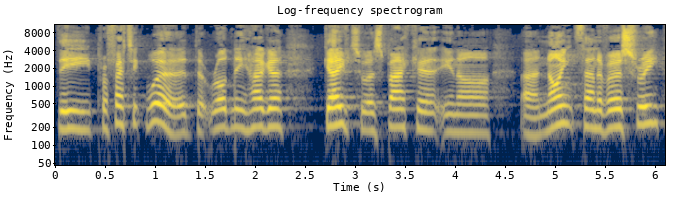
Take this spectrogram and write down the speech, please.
the prophetic word that Rodney Hugger gave to us back uh, in our uh, ninth anniversary,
